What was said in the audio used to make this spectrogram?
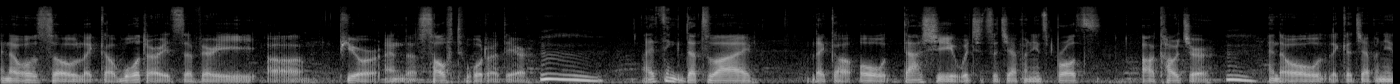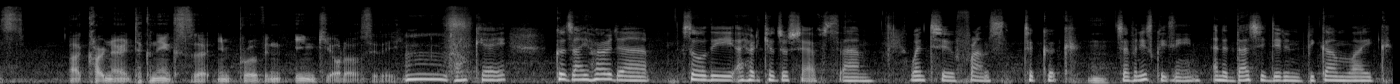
and also like uh, water is a very uh, pure and uh, soft water there. I think that's why, like uh, all dashi, which is a Japanese broth uh, culture, and all like a Japanese uh, culinary techniques uh, improve in, Kyoto City. Mm, okay, because I heard uh, so the I heard Kyoto chefs um, went to France to cook Japanese cuisine, and the dashi didn't become like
